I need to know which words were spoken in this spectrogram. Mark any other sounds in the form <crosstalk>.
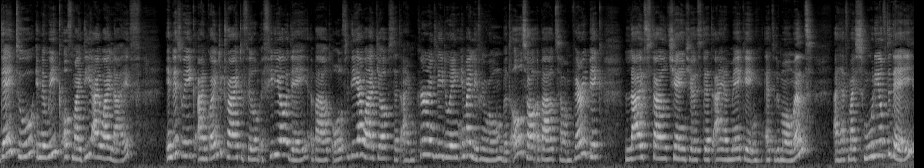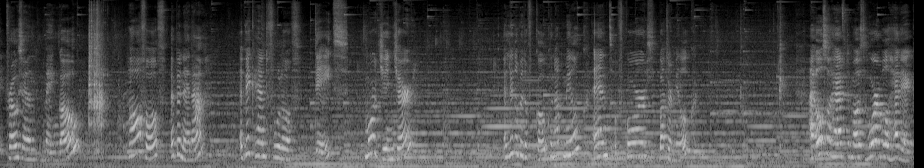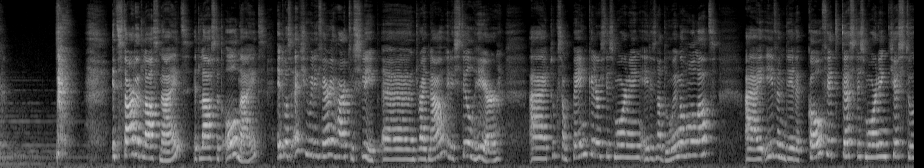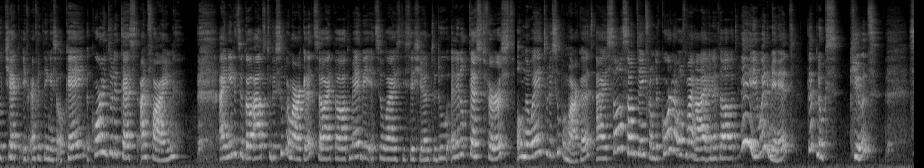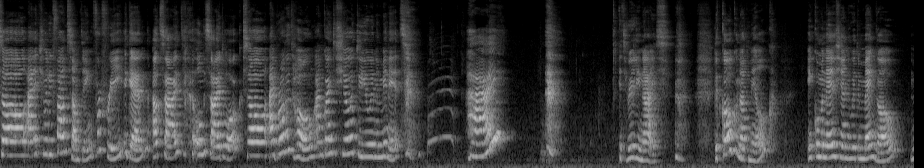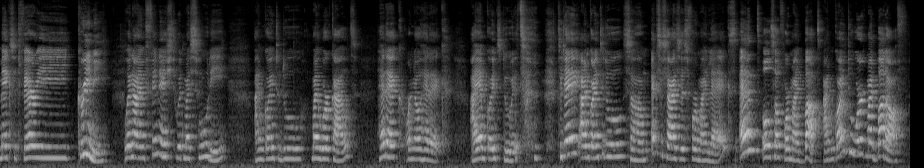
Day 2 in the week of my DIY life. In this week I'm going to try to film a video a day about all of the DIY jobs that I'm currently doing in my living room but also about some very big lifestyle changes that I am making at the moment. I have my smoothie of the day, frozen mango, half of a banana, a big handful of dates, more ginger, a little bit of coconut milk and of course buttermilk. I also have the most horrible headache. <laughs> it started last night, it lasted all night. It was actually really very hard to sleep and right now it is still here. I took some painkillers this morning, it is not doing a whole lot. I even did a COVID test this morning just to check if everything is okay. According to the test, I'm fine. <laughs> I needed to go out to the supermarket, so I thought maybe it's a wise decision to do a little test first. On the way to the supermarket, I saw something from the corner of my eye and I thought, hey, wait a minute, that looks cute. So I actually found something for free again outside <laughs> on the sidewalk. So I brought it home. I'm going to show it to you in a minute. <laughs> Hi! <laughs> it's really nice. the coconut milk in combination with the mango makes it very creamy. When I am finished with my smoothie, I'm going to do my workout. Headache or no headache. I am going to do it. <laughs> Today I'm going to do some exercises for my legs and also for my butt. I'm going to work my butt off.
